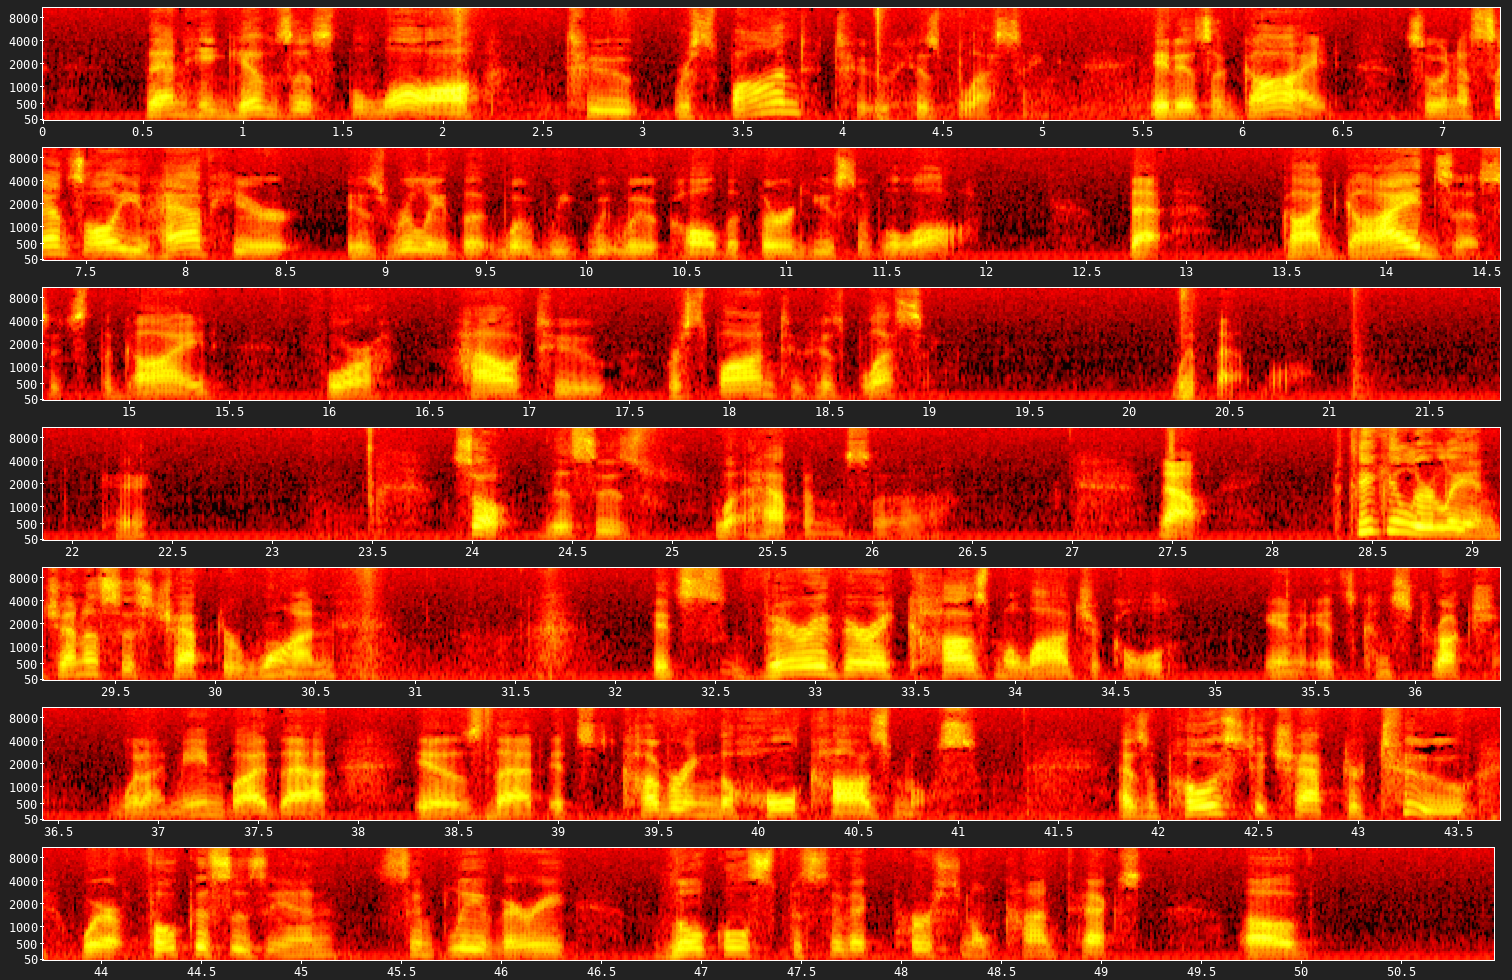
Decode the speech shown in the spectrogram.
then He gives us the law to respond to His blessing. It is a guide. So, in a sense, all you have here is really the, what we, we would call the third use of the law. That God guides us, it's the guide for how to respond to his blessing with that law. Okay? So, this is what happens. Uh, now, particularly in Genesis chapter 1, it's very, very cosmological in its construction. What I mean by that is that it's covering the whole cosmos, as opposed to chapter 2, where it focuses in simply a very local, specific, personal context of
